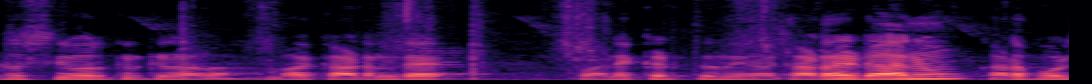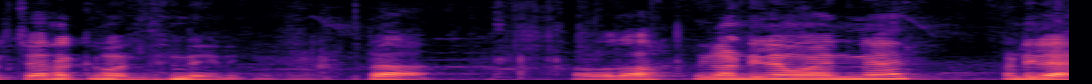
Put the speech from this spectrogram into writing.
ഇൻഡസ്ട്രി വർക്ക് എടുക്കുന്ന ആളാണ് നമ്മളെ കടന്റെ പണിയൊക്കെ എടുത്ത് കട ഇടാനും കട പൊളിച്ചാനൊക്കെ വന്നിട്ടുണ്ടായിന്. കേട്ടാ അപ്പോൾ ഇത് കണ്ടില്ലേ മോനെ കണ്ടില്ലേ?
